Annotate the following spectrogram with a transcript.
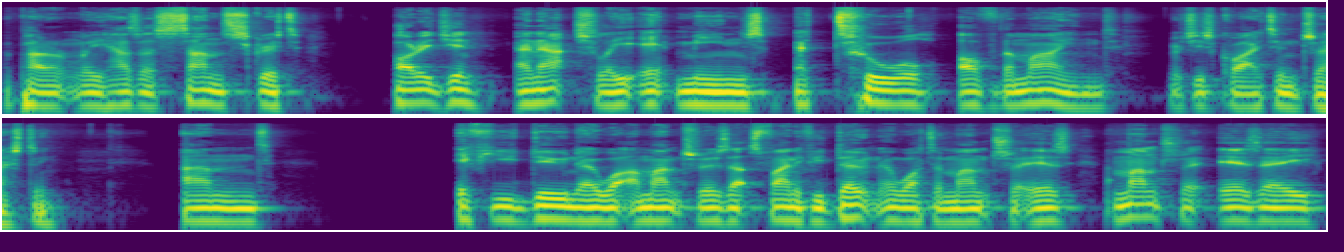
apparently has a Sanskrit origin and actually it means a tool of the mind which is quite interesting. And if you do know what a mantra is, that's fine. If you don't know what a mantra is, a mantra is a,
